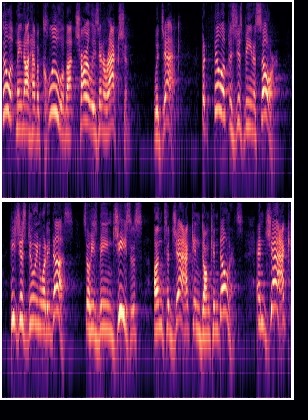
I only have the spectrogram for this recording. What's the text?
Philip may not have a clue about Charlie's interaction with Jack, but Philip is just being a sower. He's just doing what he does. So he's being Jesus unto Jack in Dunkin' Donuts. And Jack,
